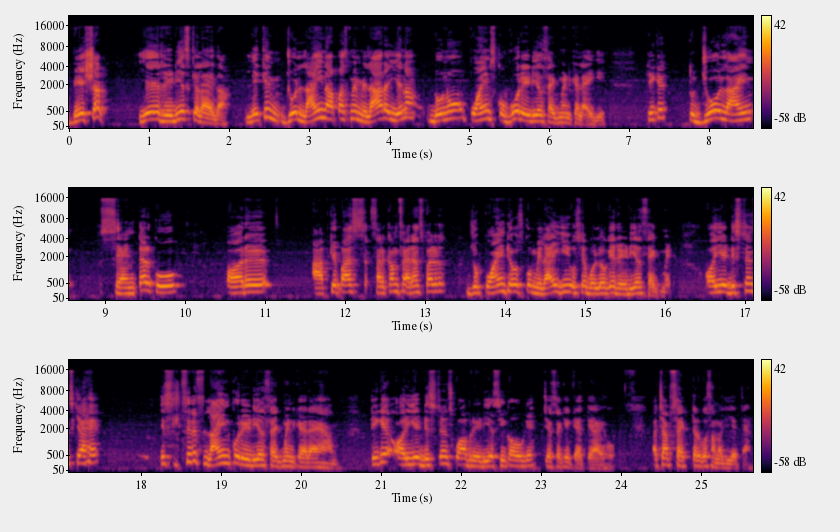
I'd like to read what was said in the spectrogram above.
बेशक ये रेडियस कहलाएगा। लेकिन जो लाइन आपस में मिला रही है ना, दोनों पॉइंट्स को वो रेडियल सेगमेंट कहलाएगी। ठीक है? तो जो लाइन सेंटर को और आपके पास सरकम पर जो पॉइंट है उसको मिलाएगी, उसे बोलोगे रेडियल सेगमेंट और ये डिस्टेंस क्या है? इस सिर्फ़ लाइन को रेडियल सेगमेंट कह रहे हैं हम। ठीक है? और ये डिस्टेंस को आप रेडियस ही कहोगे, जैसे कि कहते आए हो। अच्छा आप सेक्टर को समझ लेते हैं।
